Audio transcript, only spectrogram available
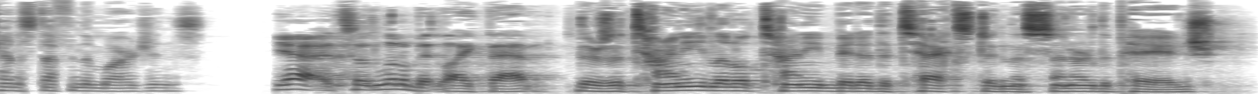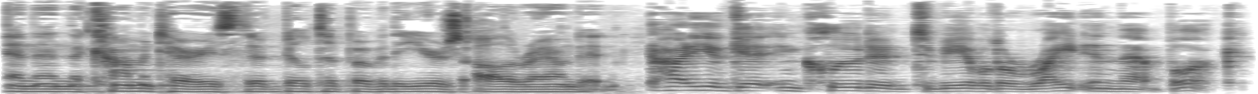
kind of stuff in the margins. Yeah, it's a little bit like that. There's a tiny little tiny bit of the text in the center of the page, and then the commentaries that have built up over the years all around it. How do you get included to be able to write in that book?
